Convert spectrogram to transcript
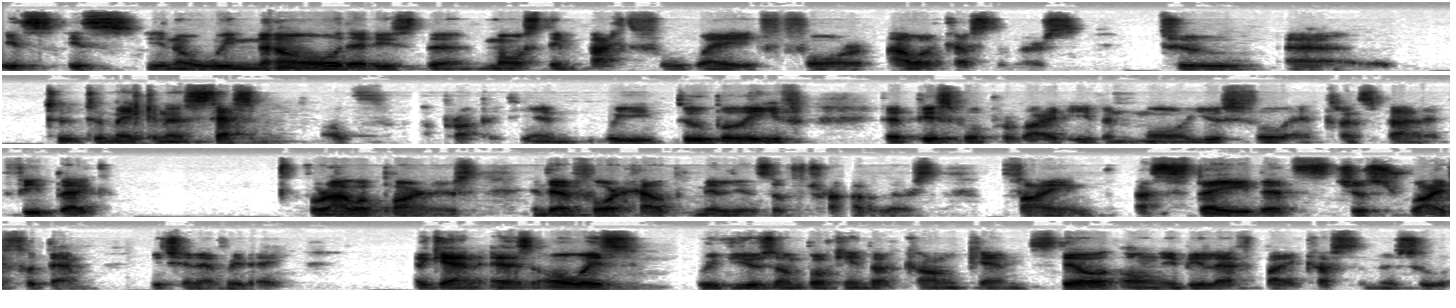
is, is you know we know that is the most impactful way for our customers to uh, to to make an assessment of a property, and we do believe that this will provide even more useful and transparent feedback for our partners and therefore help millions of travelers find a stay that's just right for them each and every day. Again, as always, reviews on booking.com can still only be left by customers who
